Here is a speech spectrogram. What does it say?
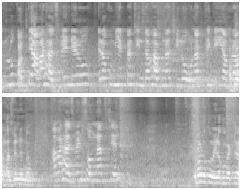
এগুলো করতে আমার হাজবেন্ডেরও এরকমই একটা চিন্তা ভাবনা ছিল। ওনার থেকেই আমরা আপনার হাজবেন্ডের নাম আমার হাজবেন্ড সোমনাথ সেন। ওনারও তো এরকম একটা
